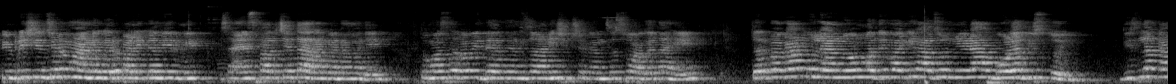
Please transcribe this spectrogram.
Pimpri Chinchwad महानगरपालिका निर्मित सायन्स पार्कच्या तारांगणामध्ये तुम्हा सर्व विद्यार्थ्यांचं आणि शिक्षकांचं स्वागत आहे. तर बघा मुलांनो मध्यभागी हा जो निळा गोळा दिसतोय दिसला का?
